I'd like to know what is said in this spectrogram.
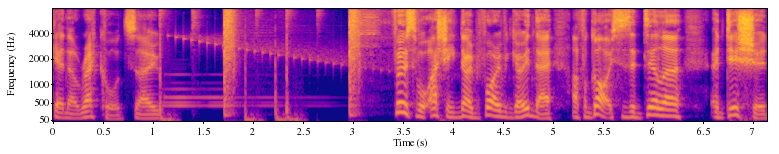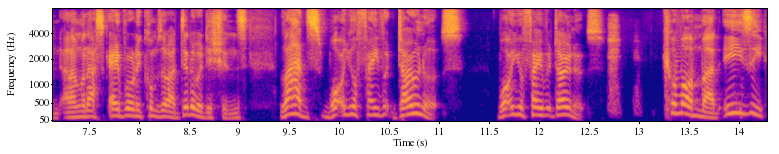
getting that record. So. First of all, actually, no, before I even go in there, I forgot this is a Dilla edition, and I'm going to ask everyone who comes on our Dilla editions, lads, what are your favorite donuts? What are your favorite donuts? Come on, man. Easy.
